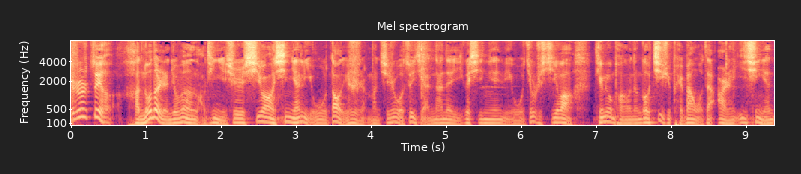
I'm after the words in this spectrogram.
其实最很多的人就问老 T，你是希望新年礼物到底是什么？其实我最简单的一个新年礼物就是希望听众朋友能够继续陪伴我在二零一七年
